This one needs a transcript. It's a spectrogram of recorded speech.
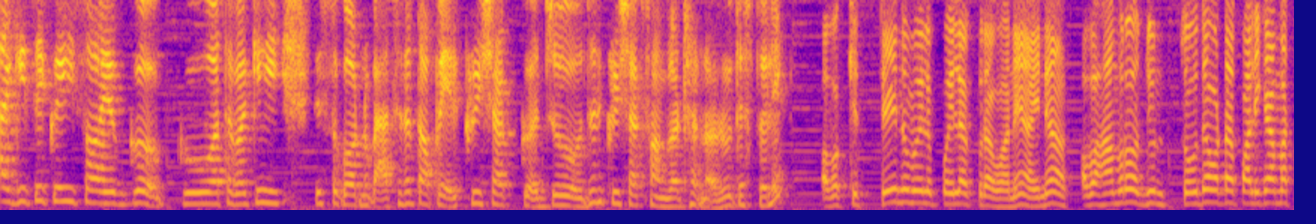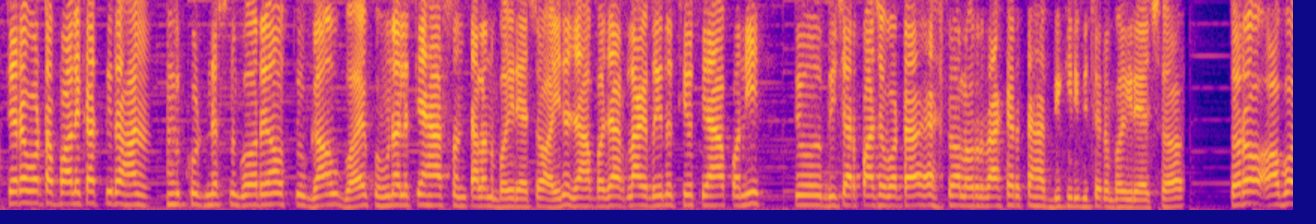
लागि चाहिँ केही सहयोग को अथवा केही त्यस्तो गर्नु भएको छैन तपाईँहरू कृषक जो हुन्छ नि कृषक सङ्गठनहरू त्यस्तोले? अब के त्यही न मैले पहिला कुरा भने होइन? अब हाम्रो जुन चौधवटा पालिकामा तेह्रवटा पालिकातिर हामी कोर्डिनेसन गऱ्यौँ त्यो गाउँ भएको हुनाले त्यहाँ सञ्चालन भइरहेछ होइन? जहाँ बजार लाग्दैन थियो त्यहाँ पनि त्यो दुई चार पाँचवटा स्टलहरू राखेर त्यहाँ बिक्री वितरण भइरहेछ। तर अब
